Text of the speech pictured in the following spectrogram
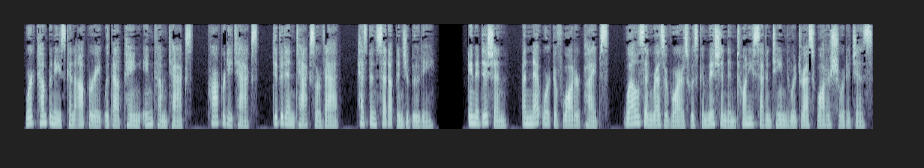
where companies can operate without paying income tax, property tax, dividend tax, or VAT, has been set up in Djibouti. In addition, a network of water pipes, wells, and reservoirs was commissioned in 2017 to address water shortages.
